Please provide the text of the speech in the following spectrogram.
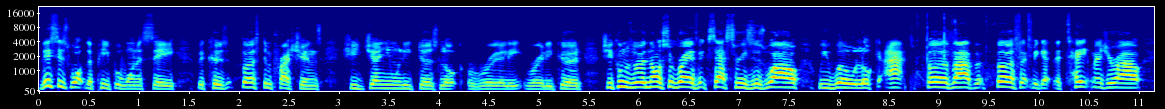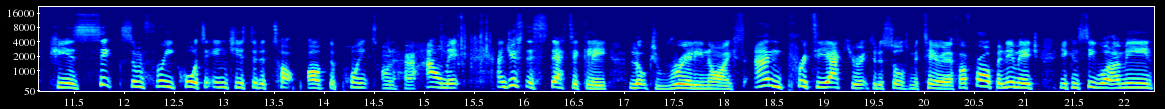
This is what the people want to see because first impressions, she genuinely does look really, really good. She comes with a nice array of accessories as well. We will look at further, but first let me get the tape measure out. She is six and three quarter inches to the top of the point on her helmet and just aesthetically looks really nice and pretty accurate to the source material. If I throw up an image, you can see what I mean?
